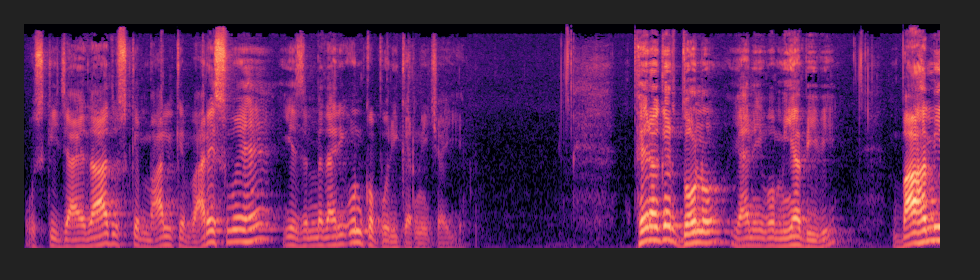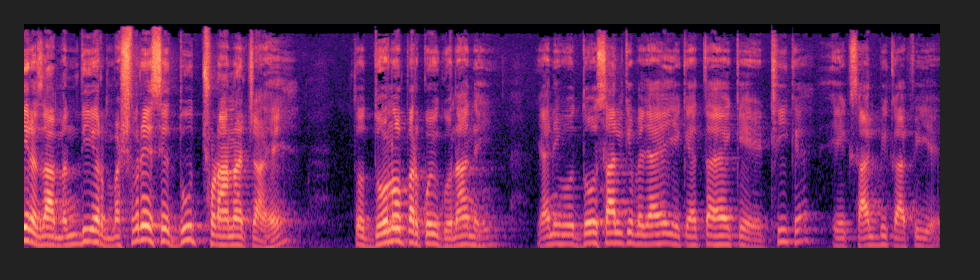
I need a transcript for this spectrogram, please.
اس کی جائیداد، اس کے مال کے وارث ہوئے ہیں، یہ ذمہ داری ان کو پوری کرنی چاہیے۔ پھر اگر دونوں یعنی وہ میاں بیوی، باہمی رضامندی اور مشورے سے دودھ چھڑانا چاہیں تو دونوں پر کوئی گناہ نہیں۔ یعنی وہ دو سال کے بجائے یہ کہتا ہے کہ ٹھیک ہے، ایک سال بھی کافی ہے،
